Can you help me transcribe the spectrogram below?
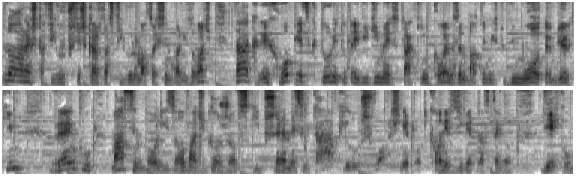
No a reszta figur, przecież każda z figur ma coś symbolizować. Tak, y, chłopiec, który tutaj widzimy z takim kołem zębatym i z takim młotem wielkim w ręku, ma symbolizować gorzowski przemysł. Tak, już właśnie pod koniec XIX wieku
